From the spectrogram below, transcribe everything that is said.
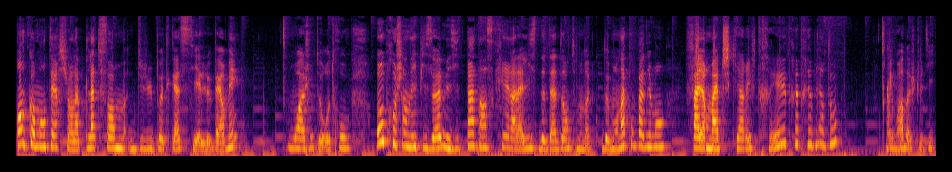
en commentaire sur la plateforme du podcast si elle le permet. Moi, je te retrouve au prochain épisode. N'hésite pas à t'inscrire à la liste de d'attente de mon accompagnement Fire Match qui arrive très très très bientôt. Et moi, bah, je te dis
